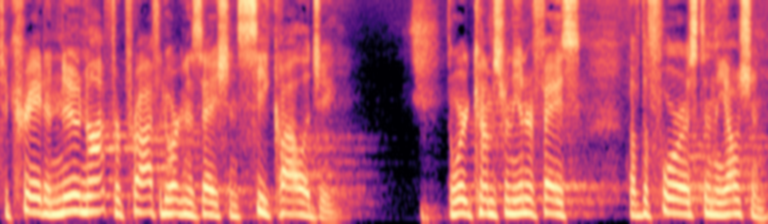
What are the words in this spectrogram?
to create a new not for profit organization, Seacology. The word comes from the interface of the forest and the ocean.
